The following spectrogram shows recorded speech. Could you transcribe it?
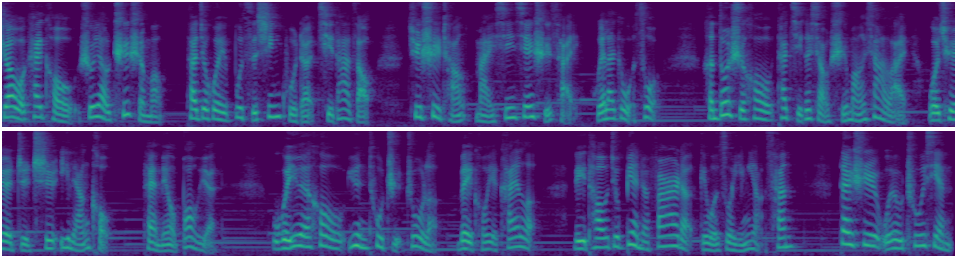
只要我开口说要吃什么。他就会不辞辛苦的起大早去市场买新鲜食材回来给我做。很多时候他几个小时忙下来，我却只吃一两口，他也没有抱怨。五个月后孕吐止住了，胃口也开了，李涛就变着法儿的给我做营养餐。但是我又出现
